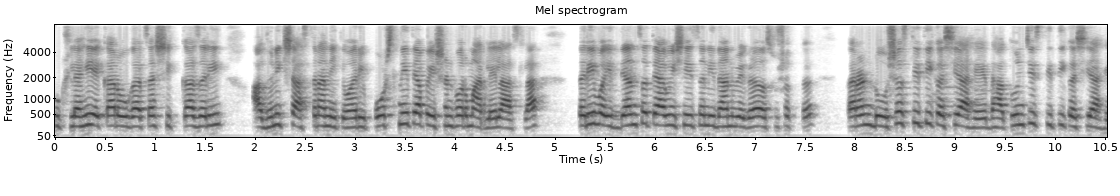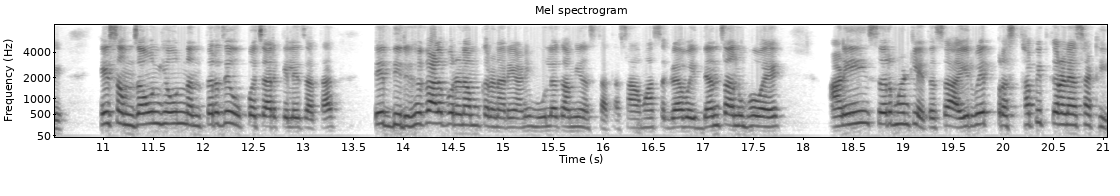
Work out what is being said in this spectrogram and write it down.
कुठल्याही एका रोगाचा शिक्का जरी आधुनिक शास्त्रांनी किंवा रिपोर्ट्सनी त्या पेशंटवर मारलेला असला तरी वैद्यांचं त्याविषयीचं निदान वेगळं असू शकतं. कारण दोषस्थिती कशी आहे धातूंची स्थिती कशी आहे हे समजावून घेऊन नंतर जे उपचार केले जातात ते दीर्घकाळ परिणाम करणारे आणि मूलगामी असतात. असा आम्हा सगळ्या वैद्यांचा अनुभव आहे. आणि सर म्हटले तसं आयुर्वेद प्रस्थापित करण्यासाठी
